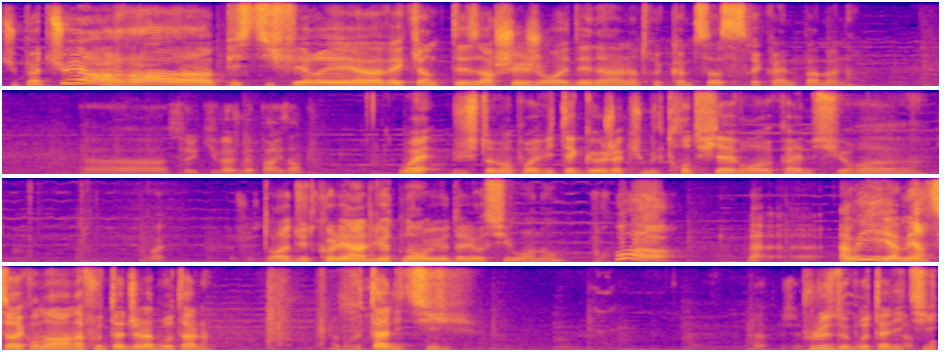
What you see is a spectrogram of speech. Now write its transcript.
Tu peux tuer un rat pistiféré avec un de tes archers, genre Edenal, un truc comme ça, ce serait quand même pas mal. celui qui va jouer par exemple? Ouais, justement pour éviter que j'accumule trop de fièvre quand même sur... Je- T'aurais dû te coller un lieutenant au lieu d'aller aussi loin, non? Pourquoi? Ah oui, ah merde, c'est vrai qu'on en a rien à foutre, t'as déjà la brutale. La brutality. Ah, Plus de brutality.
